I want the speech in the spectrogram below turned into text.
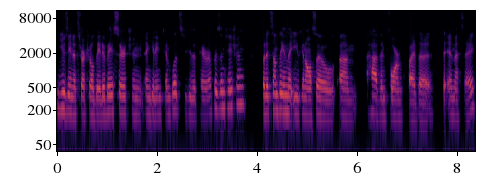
using a structural database search and, and getting templates to do the pair representation, but it's something that you can also um, have informed by the, the MSA.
